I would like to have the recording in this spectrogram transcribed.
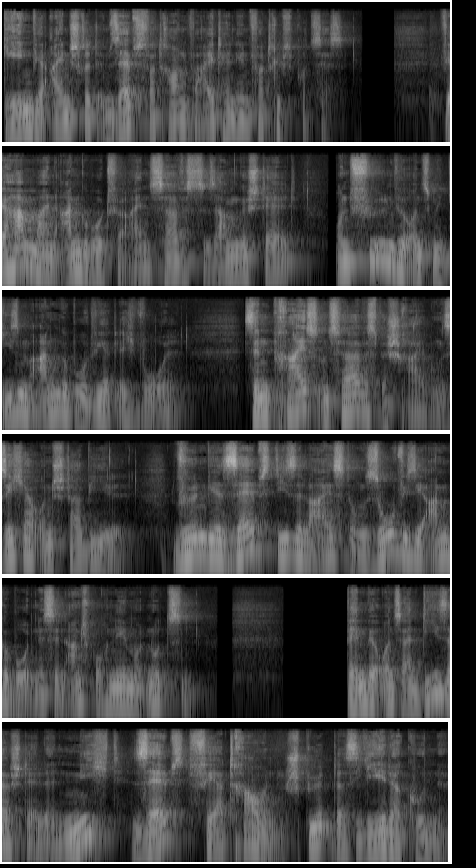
Gehen wir einen Schritt im Selbstvertrauen weiter in den Vertriebsprozess. Wir haben ein Angebot für einen Service zusammengestellt und fühlen wir uns mit diesem Angebot wirklich wohl? Sind Preis- und Servicebeschreibung sicher und stabil? Würden wir selbst diese Leistung, so wie sie angeboten ist, in Anspruch nehmen und nutzen? Wenn wir uns an dieser Stelle nicht selbst vertrauen, spürt das jeder Kunde.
